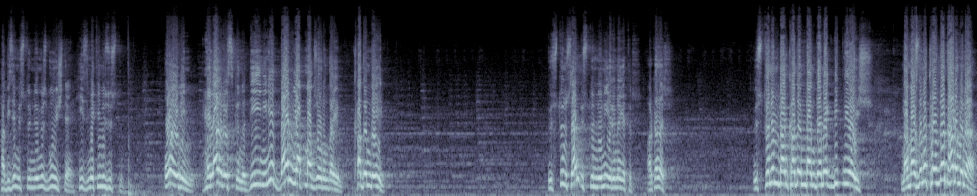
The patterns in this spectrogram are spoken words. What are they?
Ha bizim üstünlüğümüz bu işte. Hizmetimiz üstün. O evin helal rızkını, dinini ben yapmak zorundayım. Kadın değil. Üstünsen üstünlüğünü yerine getir. Arkadaş. Üstünüm ben kadından demek bitmiyor iş. Namazını kıldırt hanımına.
